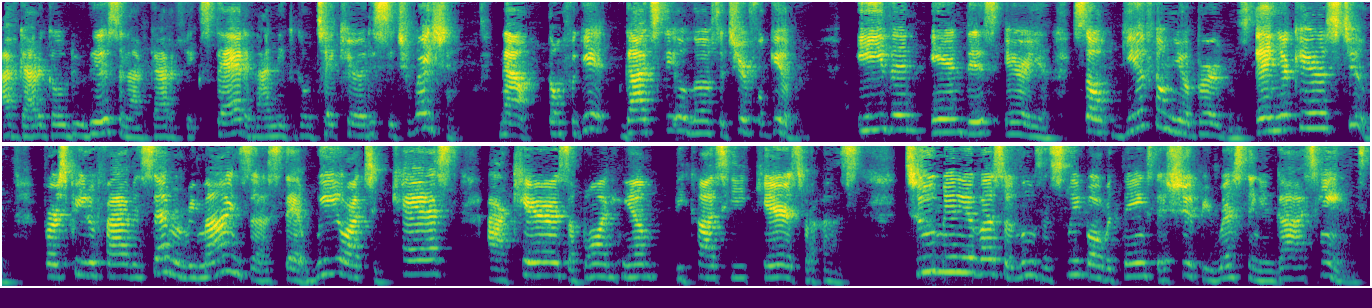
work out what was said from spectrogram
I've got to go do this and I've got to fix that and I need to go take care of this situation. Now, don't forget, God still loves a cheerful giver even in this area. So give him your burdens and your cares too. First Peter 5 and 7 reminds us that we are to cast our cares upon him because he cares for us. Too many of us are losing sleep over things that should be resting in God's hands.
